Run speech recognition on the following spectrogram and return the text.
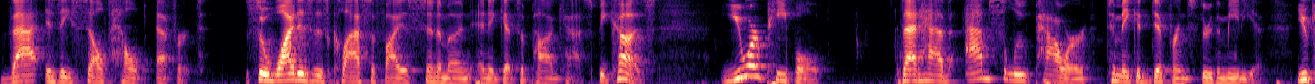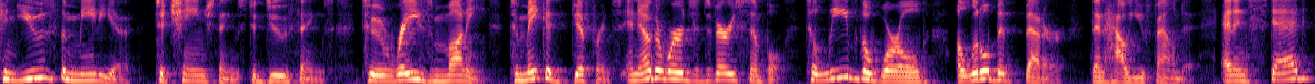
That is a self help effort. So, why does this classify as cinema and, and it gets a podcast? Because you are people that have absolute power to make a difference through the media. You can use the media to change things, to do things, to raise money, to make a difference. In other words, it's very simple to leave the world a little bit better than how you found it. And instead,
